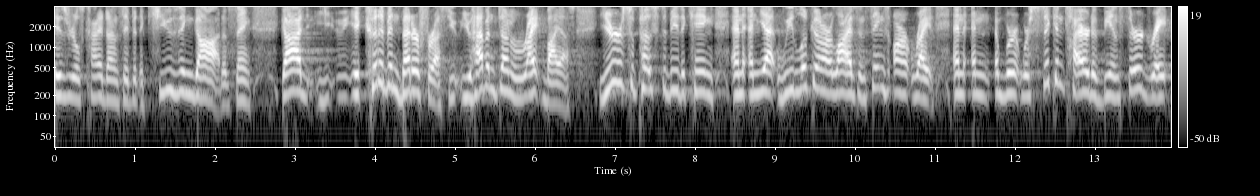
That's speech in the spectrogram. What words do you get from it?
Israel's kind of done is they've been accusing God of saying, God, you, it could have been better for us. You, you haven't done right by us. You're supposed to be the king, and, and yet we look at our lives and things aren't right. And, and, we're, we're sick and tired of being third rate,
